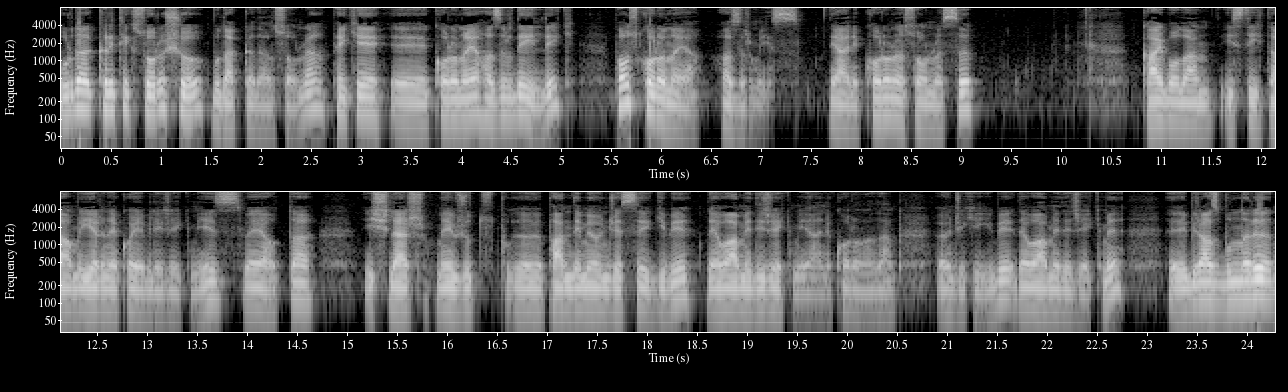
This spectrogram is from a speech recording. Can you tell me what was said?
Burada kritik soru şu bu dakikadan sonra. Peki e, koronaya hazır değildik. Post koronaya hazır mıyız? Yani korona sonrası kaybolan istihdamı yerine koyabilecek miyiz? Veyahut da işler mevcut e, pandemi öncesi gibi devam edecek mi? Yani koronadan önceki gibi devam edecek mi? Ee, biraz bunları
